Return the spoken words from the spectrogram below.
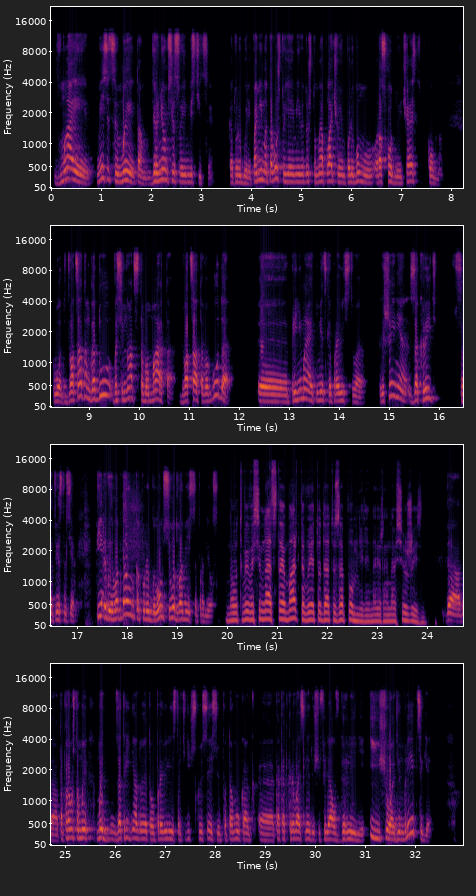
в мае месяце мы там вернем все свои инвестиции которые были. Помимо того, что я имею в виду, что мы оплачиваем по-любому расходную часть комнат. Вот. В 2020 году, 18 марта 2020 года, э, принимает немецкое правительство решение закрыть соответственно, всех. Первый локдаун, который был, он всего два месяца продлился. Но вот вы 18 марта, вы эту дату запомнили, наверное, на всю жизнь. Да, да, потому что мы, мы за три дня до этого провели стратегическую сессию по тому, как, э, как открывать следующий филиал в Берлине и еще один в Лейпциге.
